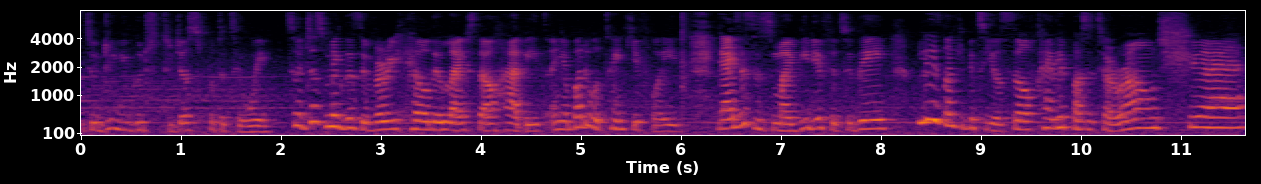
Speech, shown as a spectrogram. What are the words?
it will do you good to just put it away. So just make this a very healthy lifestyle habit and your body will thank you for it. Guys this is my video for today. Please don't keep it to yourself. Kindly pass it around. Share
